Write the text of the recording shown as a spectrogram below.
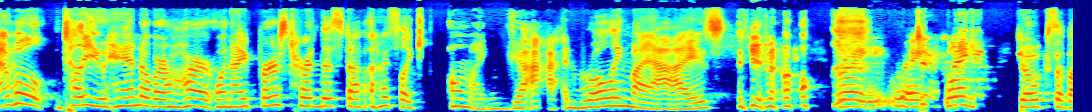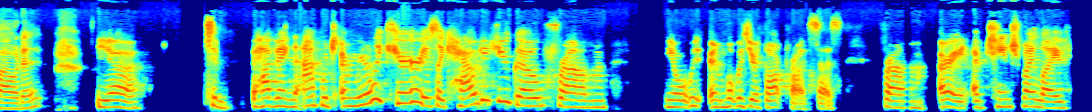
i will tell you hand over heart when i first heard this stuff i was like oh my god rolling my eyes you know? Right right. Making jokes about it. Yeah. To having the app which i'm really curious like how did you go from you know and what was your thought process from, all right, I've changed my life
